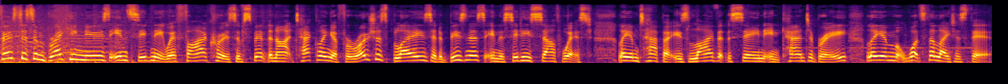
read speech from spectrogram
First to some breaking news in Sydney, where fire crews have spent the night tackling a ferocious blaze at a business in the city's southwest. Liam Tapper is live at the scene in Canterbury. Liam, what's the latest there?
